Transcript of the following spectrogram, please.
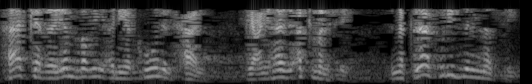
هكذا ينبغي أن يكون الحال. يعني هذا أكمل شيء. أنك لا تريد من الناس شيء.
